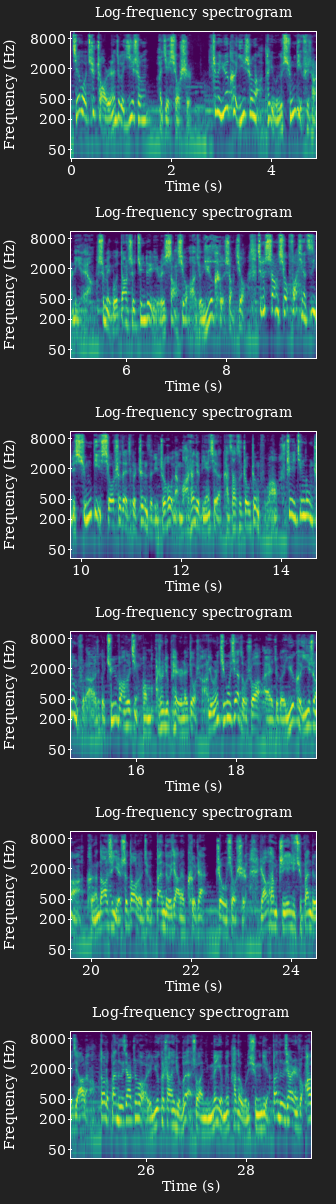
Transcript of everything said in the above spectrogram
结果去找人，这个医生啊也消失。这个约克医生啊，他有一个兄弟非常厉害啊，是美国当时军队里的上校啊，叫约克上校。这个上校发现自己的兄弟消失在这个镇子里之后呢，马上就联系了堪萨斯州政府啊，这一惊动政府了啊，这个军方和警方马上就派人来调查。有人提供线索说，哎，这个约克医生啊，可能当时也是到了这个班德家的客栈之后消失了，然后他们直接就去班德家了啊。到了班德家之后，约克上校就问说，你们有没有看到我的兄弟？班德家人说啊，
